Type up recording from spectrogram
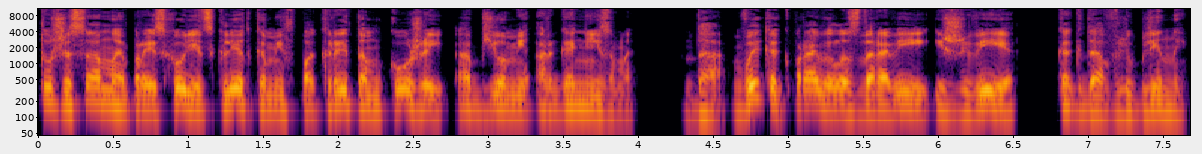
То же самое происходит с клетками в покрытом кожей объеме организма. Да, вы, как правило, здоровее и живее, когда влюблены.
